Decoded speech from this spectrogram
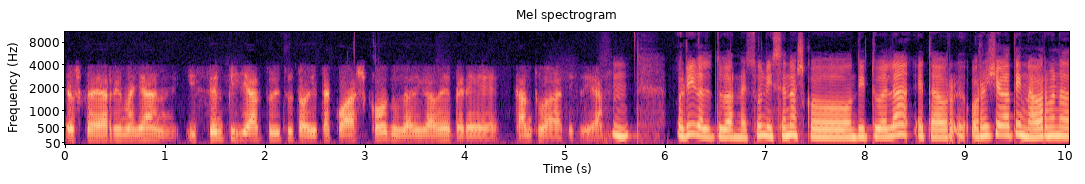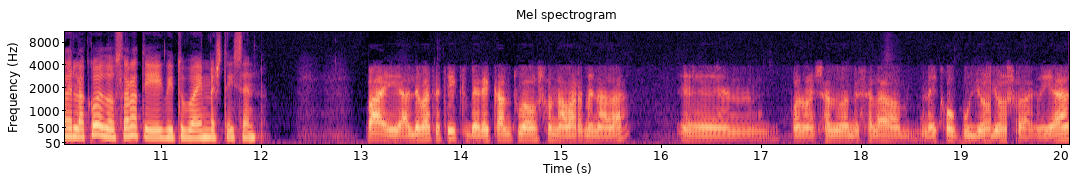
Euskal Herri mailan izen pila hartu ditut horietako asko dudarik gabe bere kantuagatik dira. Hmm. Hori galdetu behar nahizun, izen asko dituela, eta hor- horrexegatik nabarmena delako edo zergatik ditu bain beste izen. Bai, alde batetik bere kantua oso nabarmena da. En, bueno, esan dudan bezala nahiko buliosoak dira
